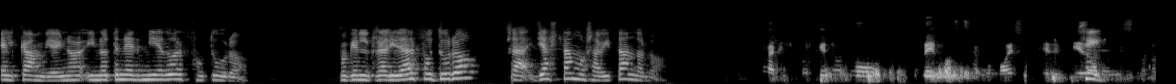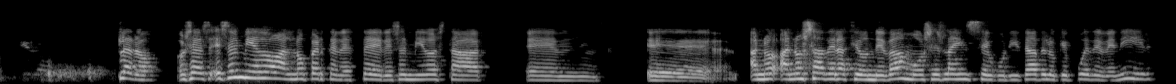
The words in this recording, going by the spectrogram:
el cambio y no, y no tener miedo al futuro. Porque en realidad el futuro, o sea, ya estamos habitándolo. Vale, ¿y por qué no lo vemos? O sea, como es el miedo sí. desconocido. Claro, o sea, es, es, el miedo al no pertenecer, es el miedo a estar Em, eh, a, no, saber hacia dónde vamos, es la inseguridad de lo que puede venir.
